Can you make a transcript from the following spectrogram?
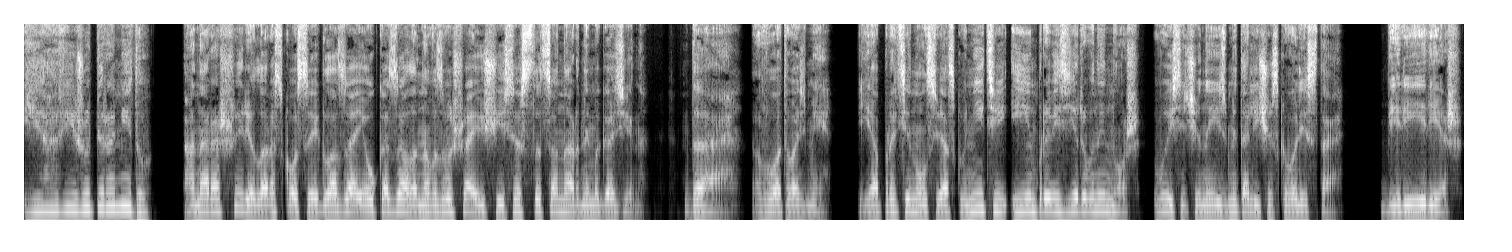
«Я вижу пирамиду». Она расширила раскосые глаза и указала на возвышающийся стационарный магазин. «Да, вот возьми». Я протянул связку нити и импровизированный нож, высеченный из металлического листа. «Бери и режь.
